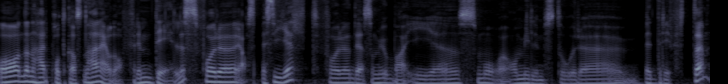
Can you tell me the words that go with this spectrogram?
Og denne her podkasten er jo da fremdeles for, ja, spesielt for det som jobber i små og mellomstore bedrifter.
